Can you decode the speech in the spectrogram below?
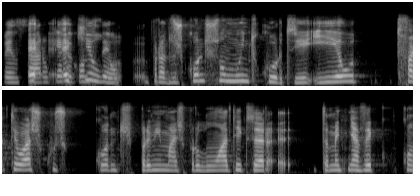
pensar é, o que é que aquilo, aconteceu. Pronto, os contos são muito curtos e, e, eu, de facto, eu acho que os contos para mim mais problemáticos era, eh, também tinha a ver com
